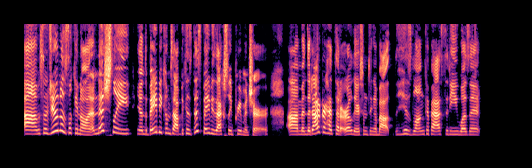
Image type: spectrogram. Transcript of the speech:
Um, so June is looking on. Initially, you know, the baby comes out because this baby is actually premature. Um, and the doctor had said earlier something about his lung capacity wasn't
